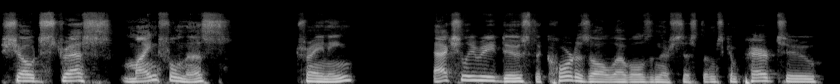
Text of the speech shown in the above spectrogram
showed stress mindfulness training actually reduced the cortisol levels in their systems compared to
